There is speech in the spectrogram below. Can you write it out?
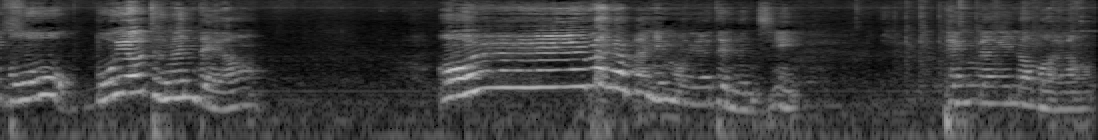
모, 모여드는데요. 얼마나 많이 모여드는지 100명이 넘어요.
